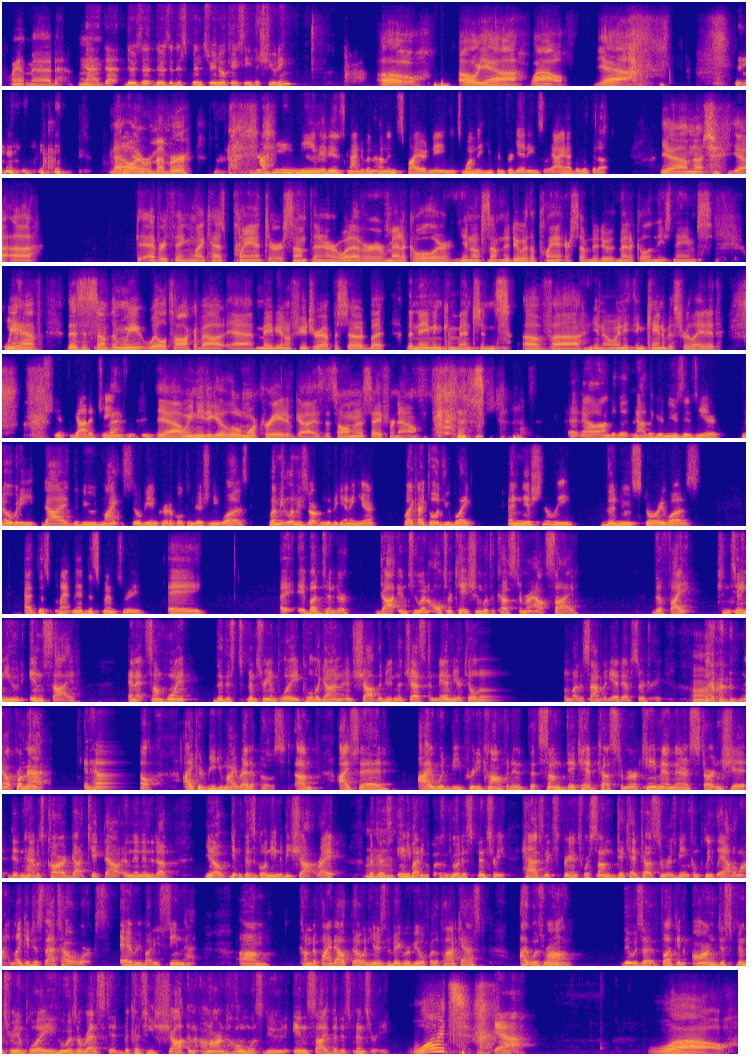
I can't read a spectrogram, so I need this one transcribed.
Plant med. Yeah, Mm. that there's a there's a dispensary in OKC. The shooting. Oh, Oh yeah. Wow. Yeah. now I, I'm- remember. Not being mean, it is kind of an uninspired name. It's one that you can forget easily. I had to look it up. Yeah, I'm not sure. Yeah, uh everything like has plant or something or whatever, or medical or you know, something to do with a plant or something to do with medical in these names. We have this is something we will talk about uh, maybe on a future episode, but the naming conventions of uh, you know, anything cannabis related. shit's got to change. Yeah, we need to get a little more creative, guys. That's all I'm going to say for now. Uh, now onto the now the good news is here nobody died the dude might still be in critical condition he was let me let me start from the beginning here. Like i told you blake initially the news story was at this plant med dispensary a, a a bud tender got into an altercation with a customer outside. The fight continued inside and at some point the dispensary employee pulled a gun and shot the dude in the chest and damn near killed him by the sound of it. He had to have surgery. Uh, now, from that, and hell, I could read you my Reddit post. Um, I said I would be pretty confident that some dickhead customer came in there starting shit, didn't have his card, got kicked out, and then ended up, you know, getting physical and needing to be shot, right? Because anybody who goes into a dispensary has an experience where some dickhead customer is being completely out of line. Like it just that's how it works. Everybody's seen that. Um, come to find out though, and here's the big reveal for the podcast. I was wrong there was a fucking armed dispensary employee who was arrested because he shot an unarmed homeless dude inside the dispensary. what? Yeah. Wow.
